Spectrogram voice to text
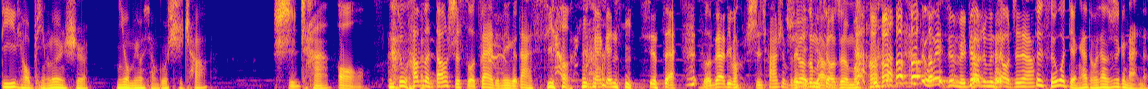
第一条评论是：你有没有想过时差？时差哦，就他们当时所在的那个大西洋，应该跟你现在所在的地方时差是不需要这么较真吗？对，我也觉得没必要这么较真啊。对，所以我点开头像就是个男的。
